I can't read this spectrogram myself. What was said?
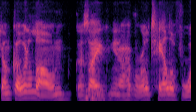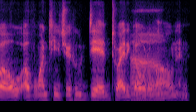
don't go it alone because I, Mm-hmm. you know, have a real tale of woe of one teacher who did try to go it Oh. alone and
